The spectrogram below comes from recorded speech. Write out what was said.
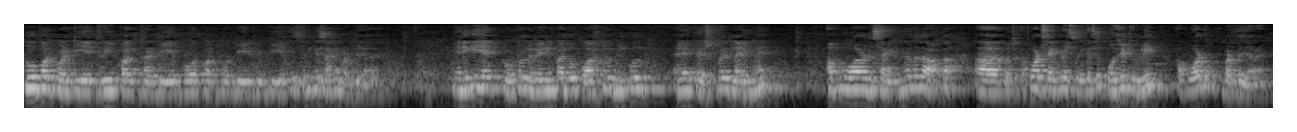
टू पर ट्वेंटी है थ्री पर थर्टी है फोर पर फोर्टी है फिफ्टी है। इस तरीके से आगे बढ़ते जा रहे हैं। यानी कि एक टोटल रेवेन्यू का जो कॉस्ट है बिल्कुल एक स्ट्रेट लाइन में अपवर्ड साइड में मतलब आपका आ, कुछ अपवर्ड साइड में इस तरीके से पॉजिटिवली अपवर्ड बढ़ते जा रहा है।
